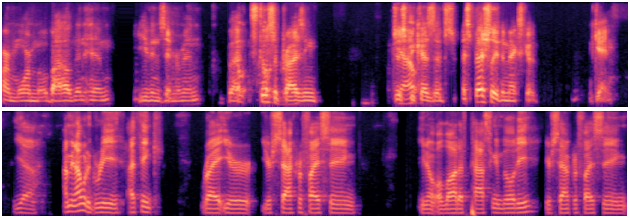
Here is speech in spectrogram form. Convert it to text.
are more mobile than him, even Zimmerman, but Oh, still surprising just Yeah, because of especially the Mexico game. Yeah. I mean, I would agree. I think right, you're you're sacrificing you know a lot of passing ability, you're sacrificing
